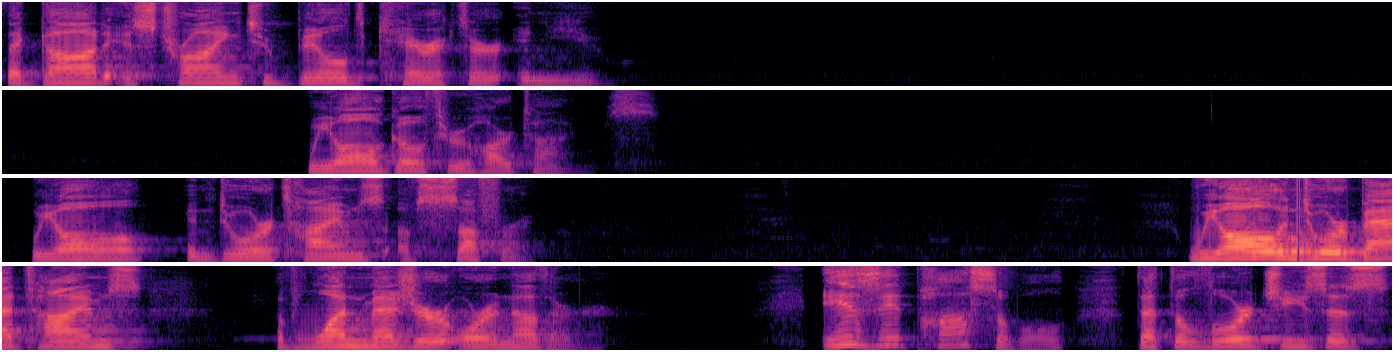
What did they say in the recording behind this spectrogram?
that God is trying to build character in you? We all go through hard times. We all endure times of suffering. We all endure bad times of one measure or another. Is it possible that the Lord Jesus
